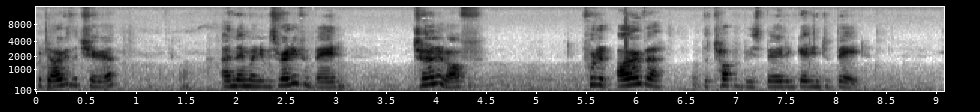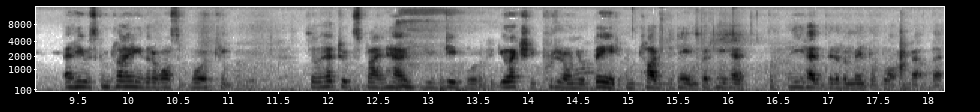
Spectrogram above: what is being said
put it over the chair, and then when he was ready for bed, turn it off, put it over the top of his bed, and get into bed. And he was complaining that it wasn't working. So they had to explain how you did work it. You actually put it on your bed and plugged it in, but he had he had a bit of a mental block about that.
